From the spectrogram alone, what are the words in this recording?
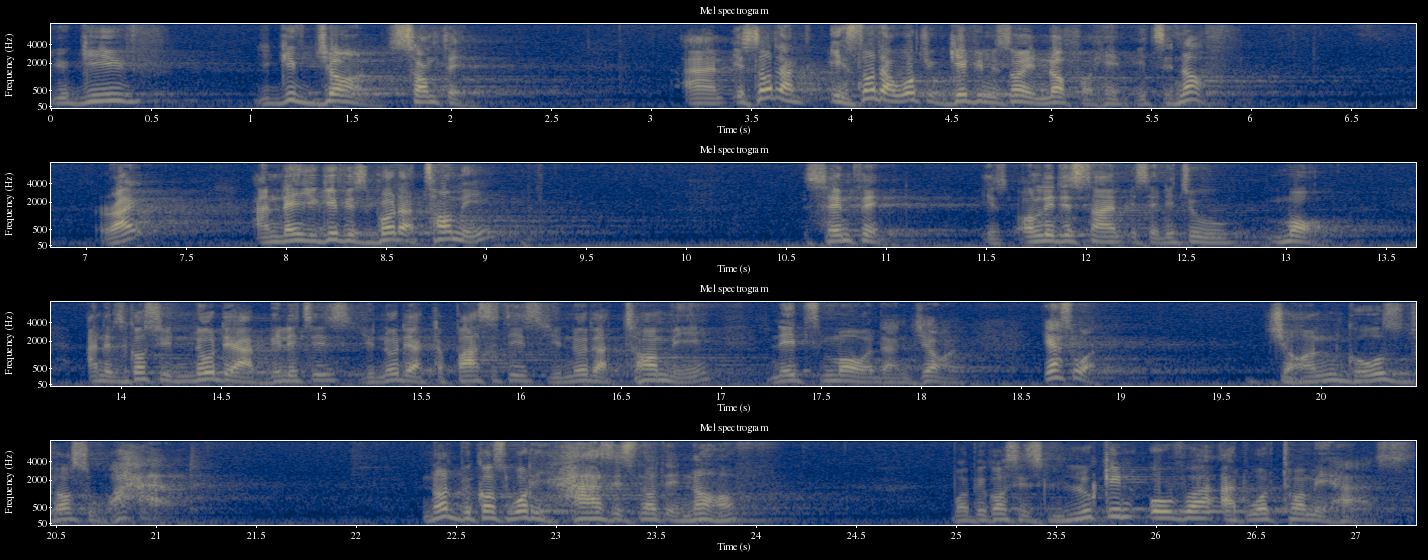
You give, you give John something. And it's not, that, it's not that what you gave him is not enough for him, it's enough. Right? And then you give his brother Tommy, same thing. It's only this time it's a little more. And it's because you know their abilities, you know their capacities, you know that Tommy needs more than John. Guess what? John goes just wild. Not because what he has is not enough, but because he's looking over at what Tommy has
